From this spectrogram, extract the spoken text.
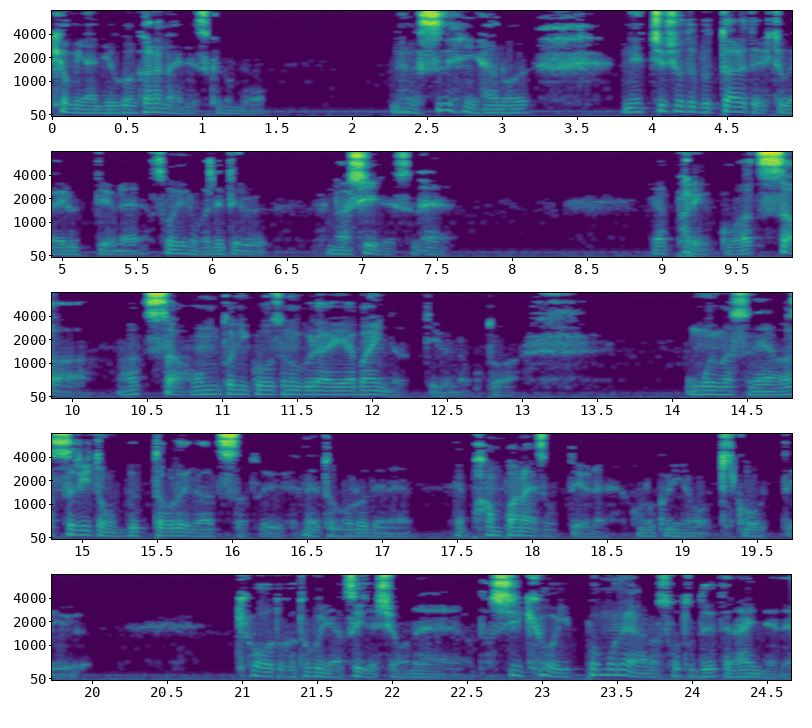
興味ないんでよくわからないですけども。なんかすでにあの、熱中症でぶっ倒れてる人がいるっていうね、そういうのが出てるらしいですね。やっぱりこう暑さは、暑さは本当にこうそのぐらいやばいんだっていうようなことは思いますね。アスリートもぶっ倒れる暑さという、ね、ところでね、半端ないぞっていうね、この国の気候っていう。今日とか特に暑いでしょうね。私今日一歩もね、あの外出てないんでね、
